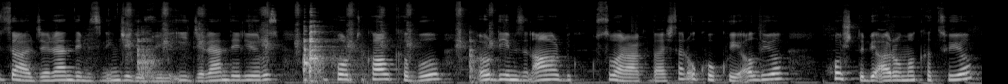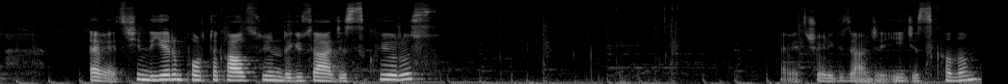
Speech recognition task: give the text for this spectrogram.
Güzelce rendemizin ince gözüyle iyice rendeliyoruz. Bu portakal kabuğu ördeğimizin ağır bir kokusu var arkadaşlar. O kokuyu alıyor. Hoş da bir aroma katıyor. Evet şimdi yarım portakal suyunu da güzelce sıkıyoruz. Evet şöyle güzelce iyice sıkalım.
